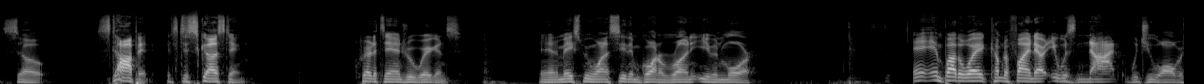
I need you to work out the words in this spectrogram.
So stop it. It's disgusting. Credit to Andrew Wiggins. And it makes me want to see them go on a run even more. And, and by the way, come to find out, it was not what you all were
